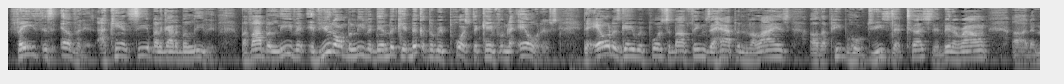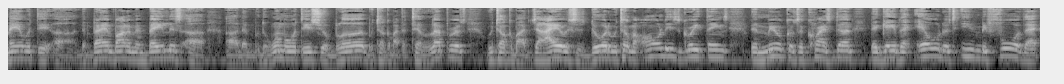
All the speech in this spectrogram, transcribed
faith is evidence. I can't see it, but I got to believe it. But if I believe it, if you don't believe it, then look at, look at the reports that came from the elders. The elders gave reports about things that happened in the lives of the people who Jesus had touched and been around. Uh, the man with the, uh, the band bottom and Bayless, uh, uh, the, the woman with the issue of blood. We talk about the ten lepers. We talk about Jairus' daughter. We talk about all these great things, the miracles of Christ done that gave the elders even before that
